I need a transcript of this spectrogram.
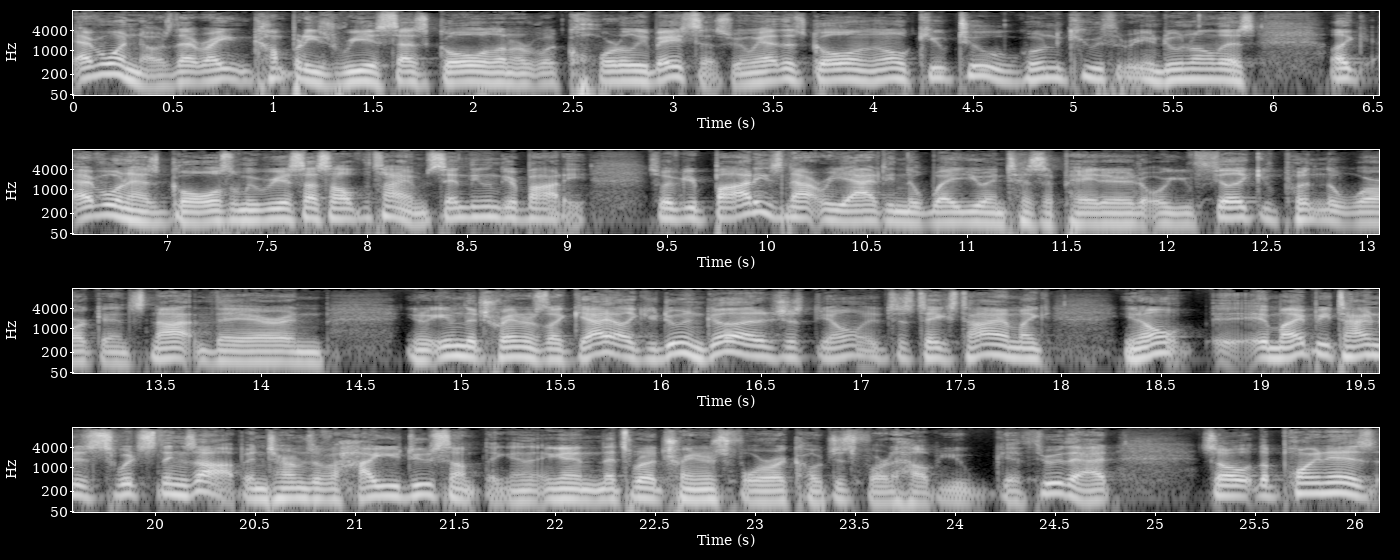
Everyone knows that, right? Companies reassess goals on a quarterly basis. When we have this goal and oh Q2, going to Q3 and doing all this. Like everyone has goals and we reassess all the time. Same thing with your body. So if your body's not reacting the way you anticipated or you feel like you put in the work and it's not there and you know, even the trainer's like, yeah, like you're doing good. It's just, you know, it just takes time. Like, you know, it might be time to switch things up in terms of how you do something. And again, that's what a trainer's for, a coach is for to help you get through that. So the point is,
